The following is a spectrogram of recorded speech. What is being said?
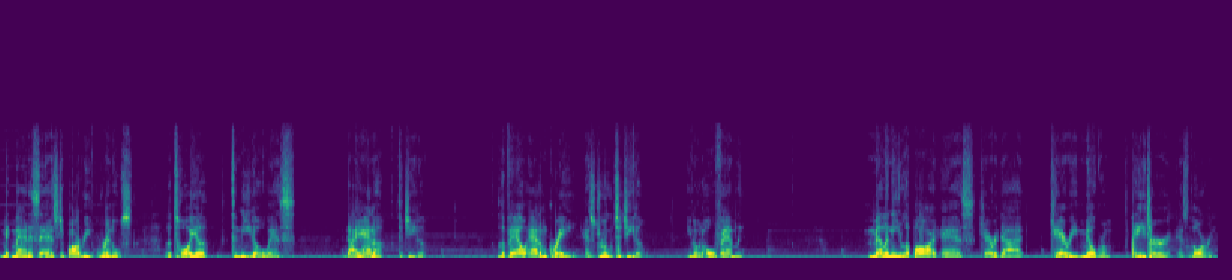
McManus as Jabari Reynolds, LaToya Tonodeo as Diana Tejada, Lovell Adams-Gray as Dru Tejada, you know, the whole family. Melanie Liburd as Caridad Carrie Milgram, Paige Hurd as Lauren,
